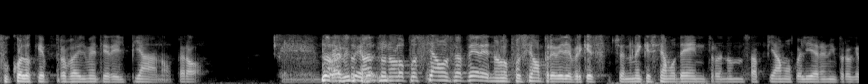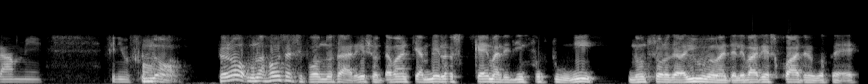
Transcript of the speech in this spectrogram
su quello che probabilmente era il piano, però no, adesso tanto non lo possiamo sapere non lo possiamo prevedere perché cioè, non è che siamo dentro e non sappiamo quali erano i programmi fino in fondo. No, però una cosa si può notare, io ho davanti a me lo schema degli infortuni non solo della Juve ma delle varie squadre europee,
